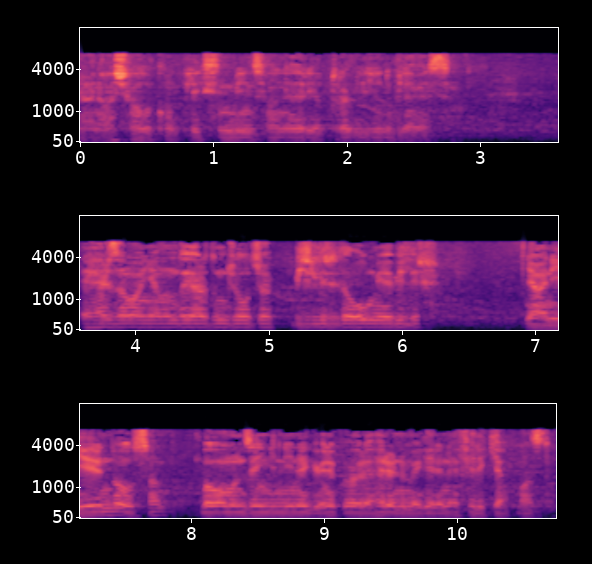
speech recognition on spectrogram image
Yani aşağılık kompleksin bir insana neler yaptırabileceğini bilemezsin. E, her zaman yanında yardımcı olacak birileri de olmayabilir. Yani yerinde olsam babamın zenginliğine güvenip öyle her önüme gelene efelik yapmazdım.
